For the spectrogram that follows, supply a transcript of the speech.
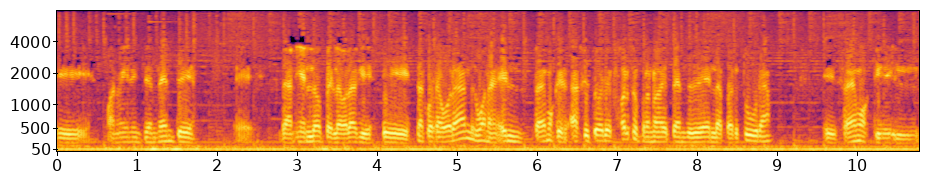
Eh, bueno, y el intendente eh, Daniel López, la verdad que eh, está colaborando. Bueno, él sabemos que hace todo el esfuerzo, pero no depende de él la apertura. Eh, sabemos que el,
